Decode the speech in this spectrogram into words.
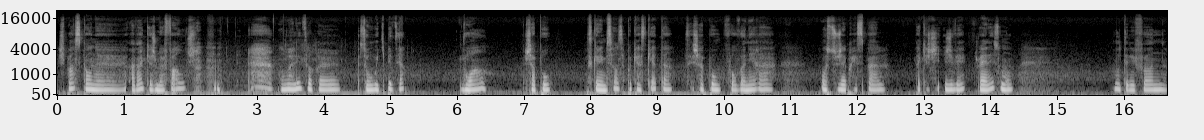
Je pense qu'on a. Avant que je me fâche, on va aller sur, euh, sur Wikipédia. Voir. Chapeau. Parce que l'émission, c'est pas casquette, hein, c'est chapeau. Faut revenir à, au sujet principal. Fait que j'y vais. Je vais aller sur mon, mon téléphone.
